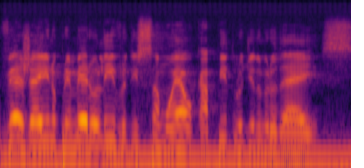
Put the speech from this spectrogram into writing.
Veja aí no primeiro livro de Samuel, capítulo de número 10.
